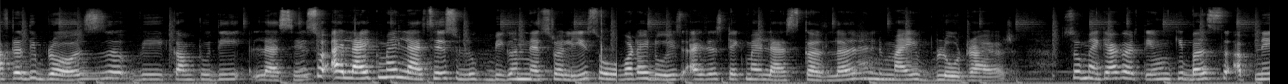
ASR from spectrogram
after the brows we come to the lashes so i like my lashes look bigger naturally so what i do is i just take my lash curler and my blow dryer so so, मैं क्या करती हूँ कि बस अपने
